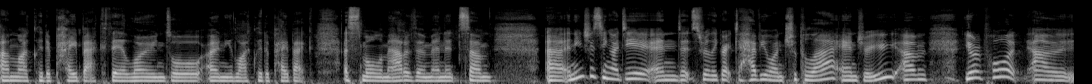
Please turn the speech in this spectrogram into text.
unlikely to pay back their loans or only likely to pay back a small amount of them. And it's um, uh, an interesting idea, and it's really great to have you on Triple R, Andrew. Um, your report uh,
